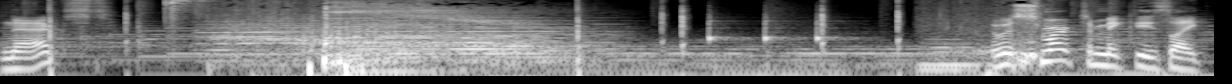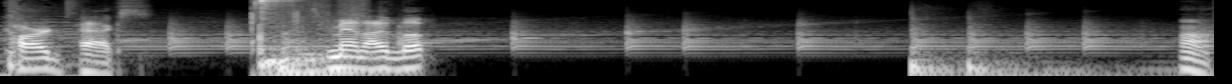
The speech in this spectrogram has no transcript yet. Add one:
Next. It was smart to make these like card packs. Man, I love Huh.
